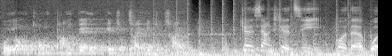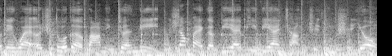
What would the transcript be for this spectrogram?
不用从旁边一组拆一组拆。这项设计获得国内外二十多个发明专利，上百个 BIPV 案厂指定使用。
